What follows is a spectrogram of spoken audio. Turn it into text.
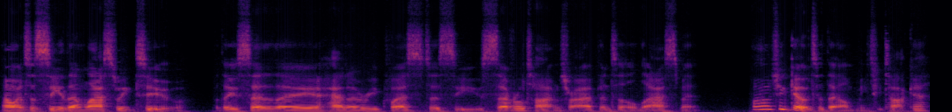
I went to see them last week too, but they said they had a request to see you several times right up until last minute. Why don't you go to them, Michitaka?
